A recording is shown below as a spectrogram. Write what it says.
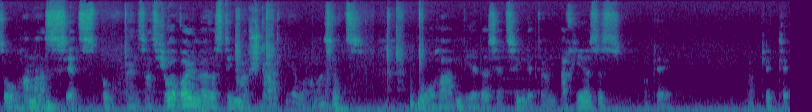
So, haben wir es jetzt. Punkt 21 Uhr. Wollen wir das Ding mal starten hier? Wo haben wir es jetzt? Wo haben wir das jetzt hingetan? Ach, hier ist es. Okay. Mal klick, klick.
